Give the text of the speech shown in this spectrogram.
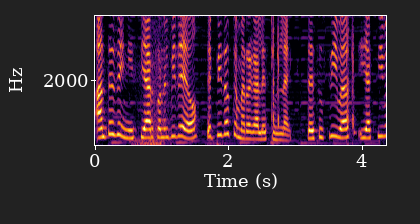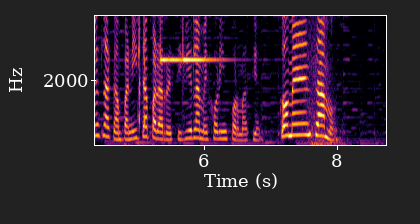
Antes de iniciar con el video, te pido que me regales un like, te suscribas y actives la campanita para recibir la mejor información. ¡Comenzamos!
